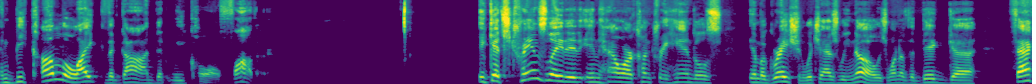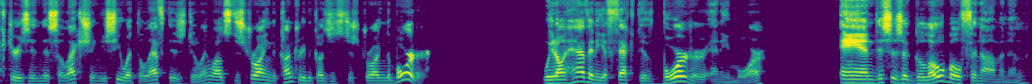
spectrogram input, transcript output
and become like the God that we call Father it gets translated in how our country handles immigration, which, as we know, is one of the big uh, factors in this election. You see what the left is doing. Well, it's destroying the country because it's destroying the border. We don't have any effective border anymore. And this is a global phenomenon.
